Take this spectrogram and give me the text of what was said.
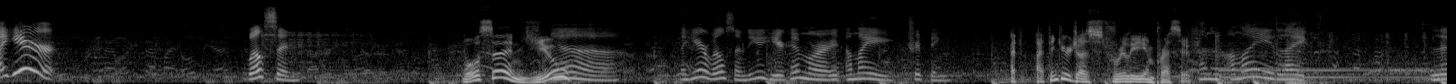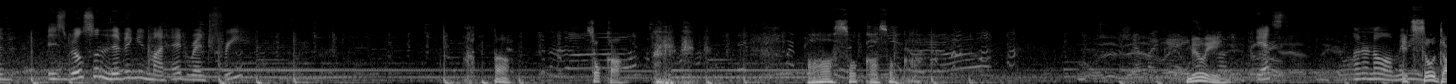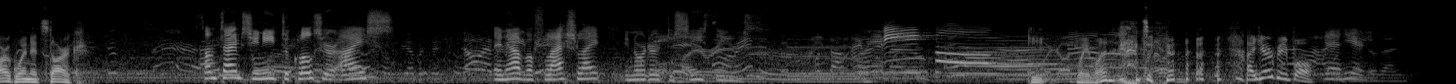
I hear. Wilson. Wilson, you? Yeah. I hear Wilson. Do you hear him or am I tripping? I, th I think you're just really impressive. Um, am I like... Live... Is Wilson living in my head rent-free? Huh. Soka. ah, soka, soka. Millie. Yes? I don't know, maybe... It's so dark when it's dark sometimes you need to close your eyes and have a flashlight in order to see things. Wait, what? I hear people! Yeah, here.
